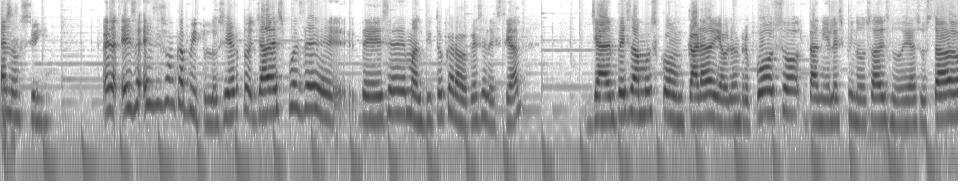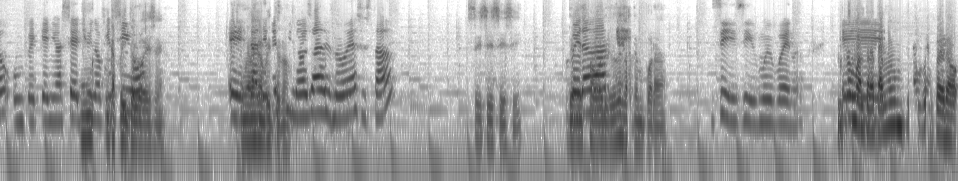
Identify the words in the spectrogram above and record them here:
Bueno, sí. Ese, es un capítulo, ¿cierto? Ya después de, ese maldito karaoke celestial, ya empezamos con Cara de Diablo en reposo, Daniel Espinosa desnudo y asustado, un pequeño acecho inofensivo. capítulo ese. Eh, Daniel Espinosa desnudo y asustado. Sí, sí, sí, sí. De mis favoritos de la temporada. Sí, sí, muy bueno. Eh... maltratarme un poco, pero,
